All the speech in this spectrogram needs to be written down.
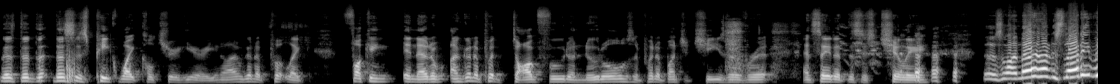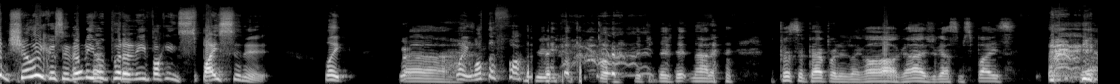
this, this this is peak white culture here. You know, I'm gonna put like fucking inedible. I'm gonna put dog food on noodles and put a bunch of cheese over it and say that this is chili. It's like no, it's not even chili because they don't even put any fucking spice in it. Like, Uh, like what the fuck, they dude? put pepper. They, put- they, they, not, they put some pepper and they're like, oh, guys, you got some spice. yeah,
